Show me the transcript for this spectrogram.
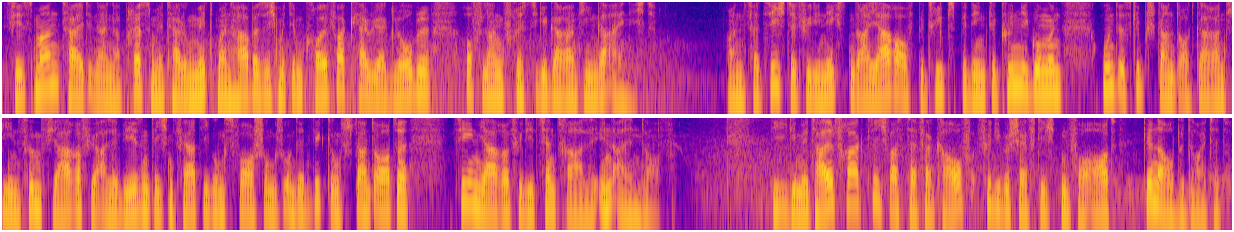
Fissmann teilt in einer Pressemitteilung mit, man habe sich mit dem Käufer Carrier Global auf langfristige Garantien geeinigt. Man verzichtet für die nächsten drei Jahre auf betriebsbedingte Kündigungen und es gibt Standortgarantien fünf Jahre für alle wesentlichen Fertigungs-, Forschungs- und Entwicklungsstandorte, zehn Jahre für die Zentrale in Allendorf. Die IG Metall fragt sich, was der Verkauf für die Beschäftigten vor Ort genau bedeutet.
